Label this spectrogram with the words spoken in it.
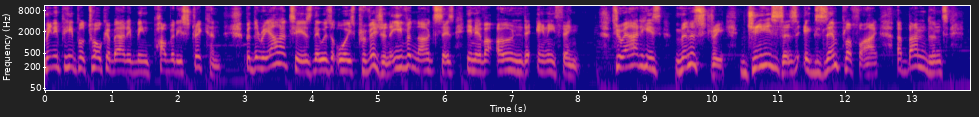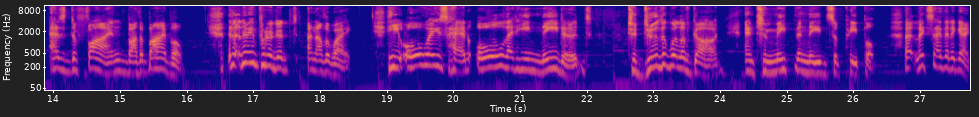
Many people talk about him being poverty stricken, but the reality is there was always provision, even though it says he never owned anything. Throughout his ministry, Jesus exemplified abundance as defined by the Bible. Let me put it another way. He always had all that he needed to do the will of God and to meet the needs of people. Uh, let's say that again.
